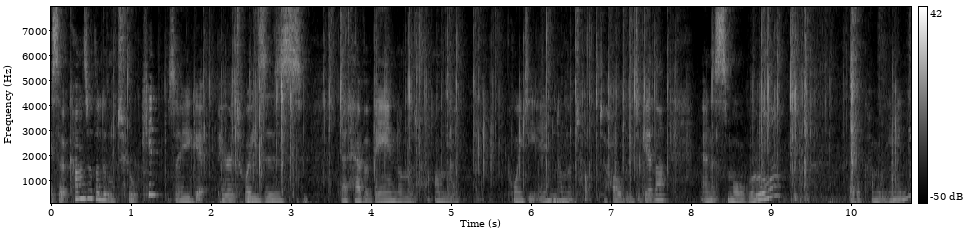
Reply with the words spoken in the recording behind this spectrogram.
so it comes with a little toolkit. So you get pair of tweezers that have a band on the on the pointy end on the top to hold them together, and a small ruler that'll come in handy.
